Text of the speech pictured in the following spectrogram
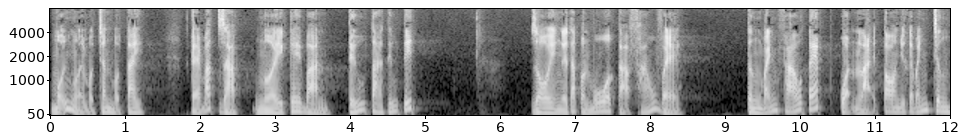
Mỗi người một chân một tay. Kẻ bắt dạp, người kê bàn Tiếu ta tiếu tít. Rồi người ta còn mua cả pháo về. Từng bánh pháo tép cuộn lại to như cái bánh trưng.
